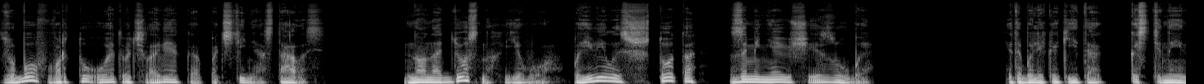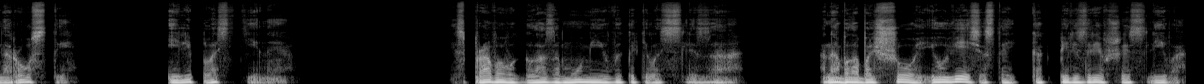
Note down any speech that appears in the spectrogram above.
Зубов во рту у этого человека почти не осталось. Но на деснах его появилось что-то, заменяющее зубы. Это были какие-то костяные наросты или пластины. Из правого глаза мумии выкатилась слеза. Она была большой и увесистой, как перезревшая слива.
